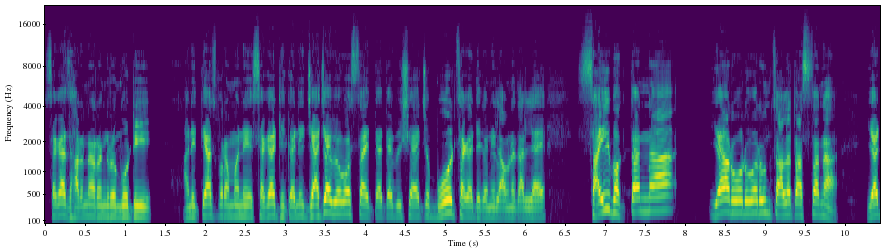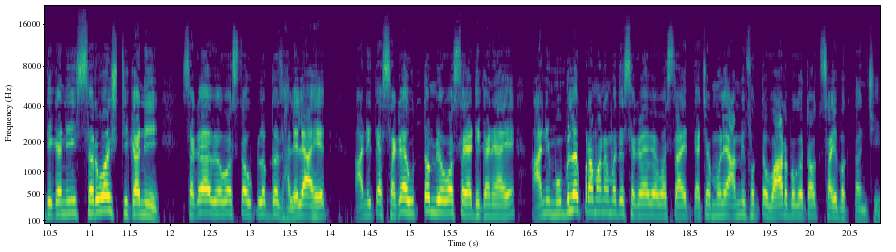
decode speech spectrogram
सगळ्या झाडांना रंगरंगोटी आणि त्याचप्रमाणे सगळ्या ठिकाणी ज्या ज्या व्यवस्था आहेत त्या त्या विषयाचे बोर्ड सगळ्या ठिकाणी लावण्यात आले आहे. साई भक्तांना या रोडवरून चालत असताना या ठिकाणी सर्वच ठिकाणी सगळ्या व्यवस्था उपलब्ध झालेल्या आहेत आणि त्या सगळ्या उत्तम व्यवस्था या ठिकाणी आहे आणि मुबलक प्रमाणामध्ये सगळ्या व्यवस्था आहेत. त्याच्यामुळे आम्ही फक्त वाट बघत आहोत साई भक्तांची.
